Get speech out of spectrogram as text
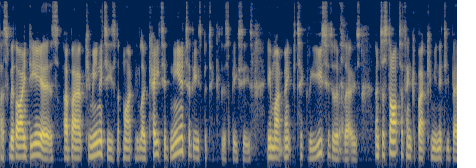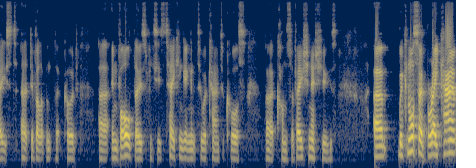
us with ideas about communities that might be located near to these particular species who might make particular uses of those and to start to think about community-based uh, development that could uh, involve those species, taking into account, of course, uh, conservation issues. Um, we can also break out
